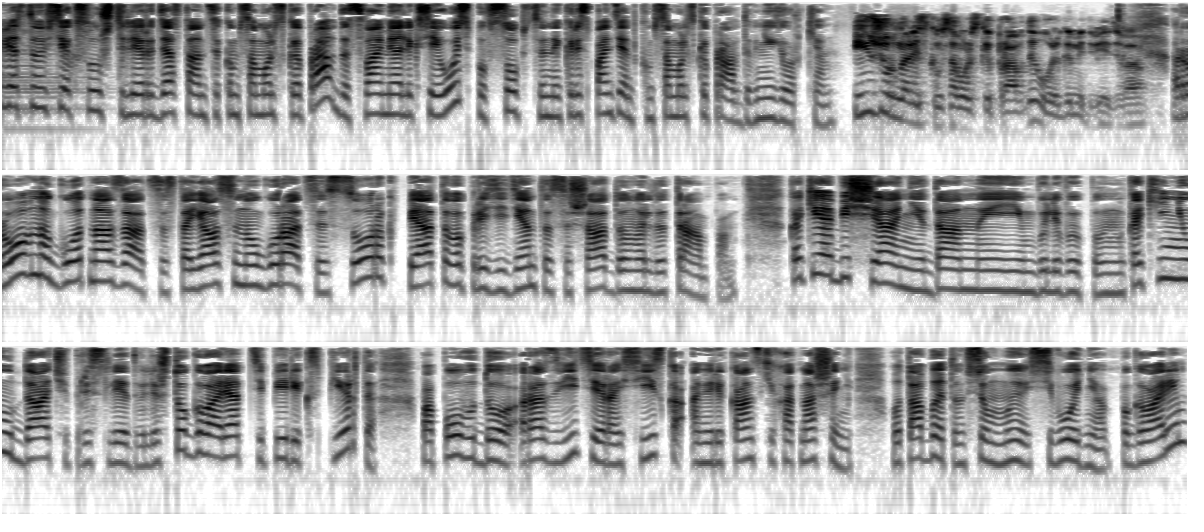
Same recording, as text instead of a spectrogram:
Приветствую всех слушателей радиостанции «Комсомольская правда». С вами Алексей Осипов, собственный корреспондент «Комсомольской правды» в Нью-Йорке. И журналист «Комсомольской правды» Ольга Медведева. Ровно год назад состоялась инаугурация 45-го президента США Дональда Трампа. Какие обещания данные им были выполнены, какие неудачи преследовали, что говорят теперь эксперты по поводу развития российско-американских отношений. Вот об этом всем мы сегодня поговорим.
